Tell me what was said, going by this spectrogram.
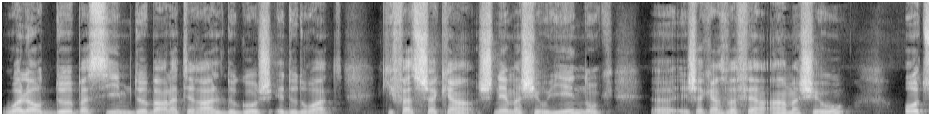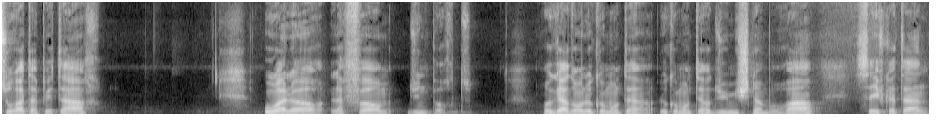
ou alors deux passim, deux barres latérales de gauche et de droite qui fassent chacun shne machéouyin, donc euh, chacun va faire un machéou, haute surat apetar, ou alors la forme d'une porte. Regardons le commentaire, le commentaire du Mishnah Bora. Saif Katan,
